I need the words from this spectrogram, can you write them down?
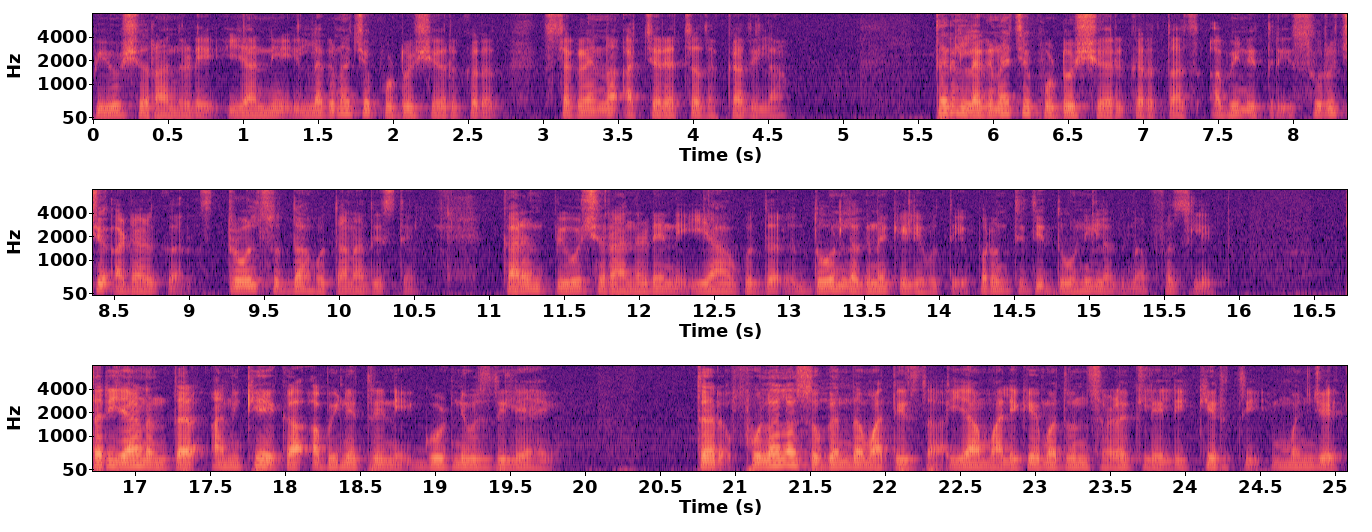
पियुष रानडे यांनी लग्नाचे फोटो शेअर करत सगळ्यांना आश्चर्याचा धक्का दिला. तर लग्नाचे फोटो शेअर करताच अभिनेत्री सुरुची अडाळकर ट्रोलसुद्धा होताना दिसते. कारण पियुष रानडेने या अगोदर दोन लग्न केली होती परंतु ती दोन्ही लग्न फसलीत. तर यानंतर आणखी एका अभिनेत्रीने गुड न्यूज दिली आहे. तर फुलाला सुगंध मातीचा या मालिकेमधून झळकलेली कीर्ती म्हणजेच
